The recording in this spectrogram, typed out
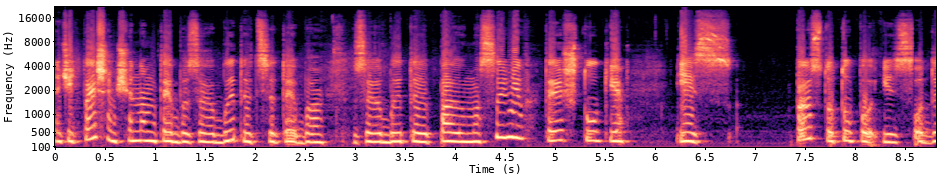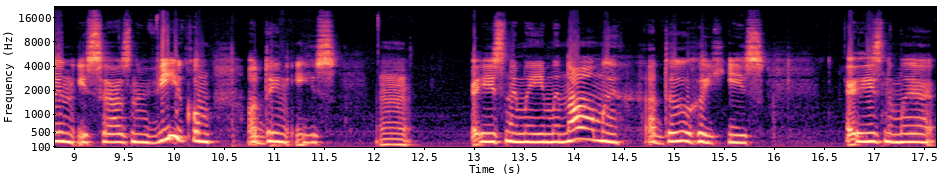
Значить, першим, що нам треба зробити, це треба зробити пару масивів, три штуки, із просто тупо із один із разним віком, один із різними іменами, а другий із різними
